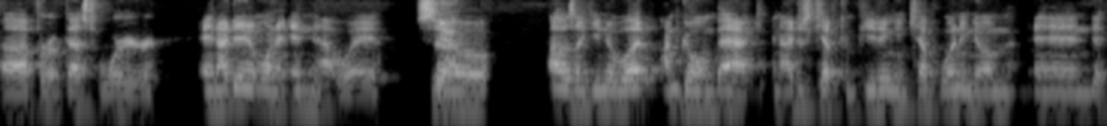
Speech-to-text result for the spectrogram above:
uh, for a best warrior, and I didn't want to end that way. So yeah. I was like, you know what, I'm going back, and I just kept competing and kept winning them. And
